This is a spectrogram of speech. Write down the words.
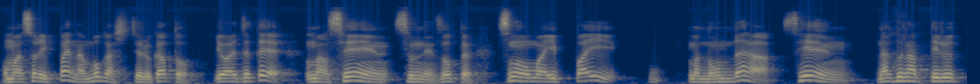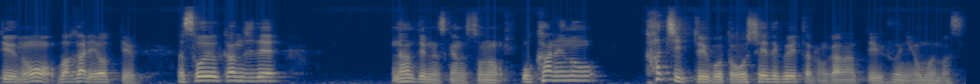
お前それ1杯何ぼか知ってるかと言われてて、まあ1000円すんねんぞって、そのお前1杯、まあ飲んだら1000円なくなってるっていうのを分かれよっていう、そういう感じで、なんていうんですかね、そのお金の価値ということを教えてくれたのかなっていうふうに思います。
